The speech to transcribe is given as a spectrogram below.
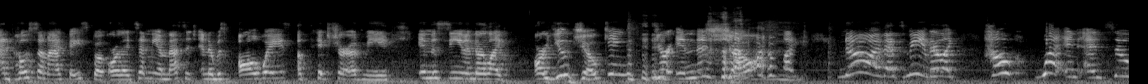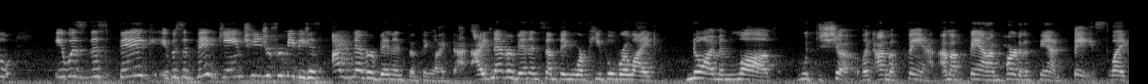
and post on my Facebook, or they'd send me a message, and it was always a picture of me in the scene, and they're like, "Are you joking? You're in this show?" I'm like, "No, that's me." And they're like, "How? What?" And and so it was this big it was a big game changer for me because I'd never been in something like that. I'd never been in something where people were like, "No, I'm in love with the show. Like I'm a fan. I'm a fan. I'm part of the fan base." Like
